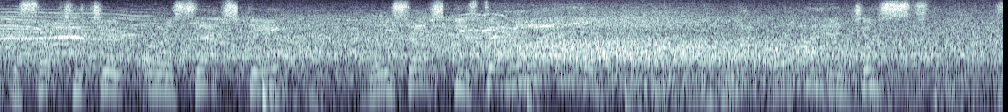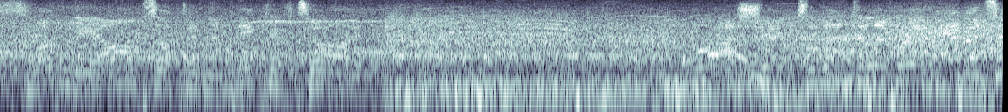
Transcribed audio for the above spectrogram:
The substitute Urosevski. Urosevski's done well. Matt Ryan just flung the arms up in the nick of time. What a to that delivery. Emerton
